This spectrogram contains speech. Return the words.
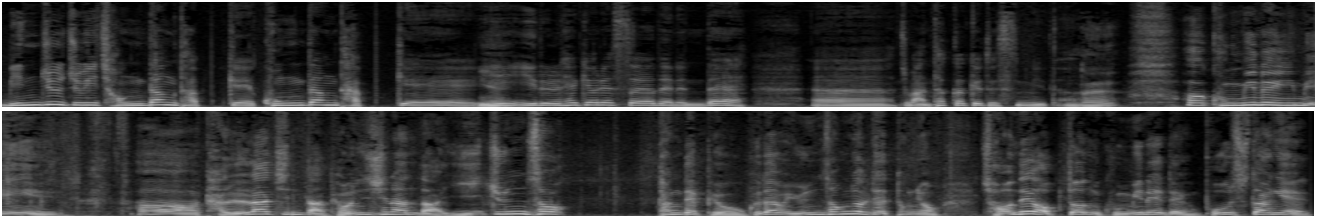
민주주의 정당답게 공당답게 예. 이 일을 해결했어야 되는데 아, 좀 안타깝게 됐습니다. 네. 아, 국민의힘이 아, 달라진다, 변신한다. 이준석 당대표, 그 다음에 윤석열 대통령, 전에 없던 국민의당, 보수당의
